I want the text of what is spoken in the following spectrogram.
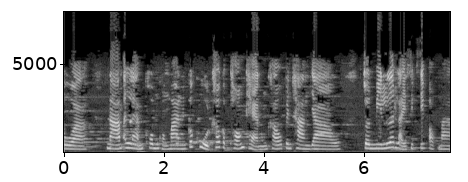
ตัวน้ำอันแหลมคมของมันก็ขูดเข้ากับท้องแขนของเขาเป็นทางยาว จนมีเลือดไหลซิบๆออกมา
